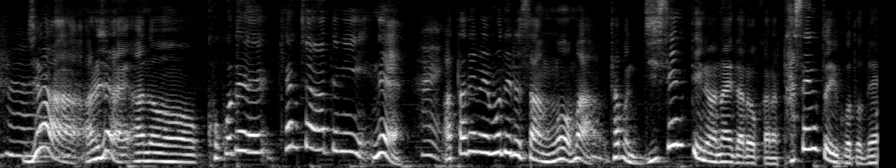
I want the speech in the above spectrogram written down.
はい。じゃああれじゃない？あのここでキャンちゃん宛てにねはい。当たり目モデルさんをまあ多分次戦っていうのはないだろうから多選ということで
